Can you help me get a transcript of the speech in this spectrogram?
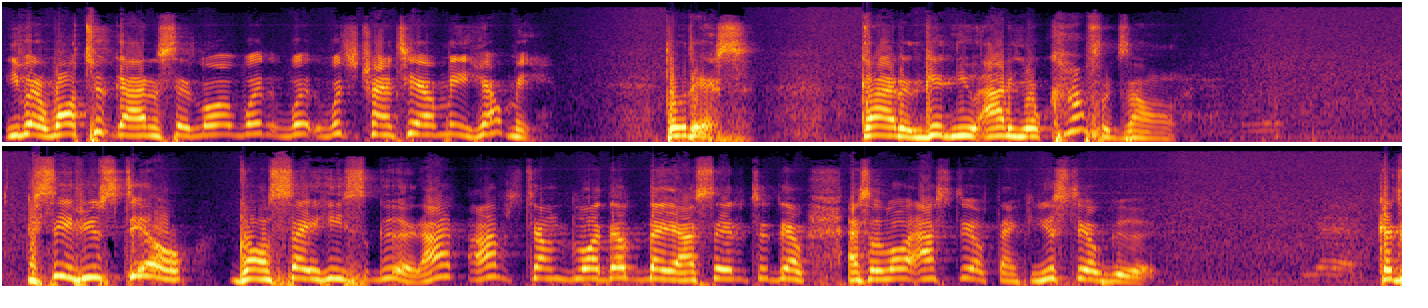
You better walk to God and say, Lord, what, what, what you trying to tell me? Help me do this. God is getting you out of your comfort zone. You see, if you still gonna say he's good. I, I was telling the Lord the other day, I said it to them. I said, Lord, I still thank you. You're still good. Because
